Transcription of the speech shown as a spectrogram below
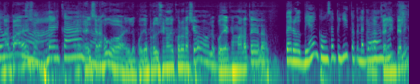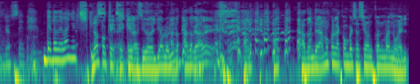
no para eso. Sencillo. No es para eso. Del carro. Él se la jugó ahí, le podía producir una decoloración, le podía quemar la tela, Pero bien, con un cepillito que le estaba que limpia, limpia. De lo de baño. no, porque eh, eh, ha sido del diablo a, limpia. a- porque, a- a ver. a- a donde vamos con la conversación con Manuel,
